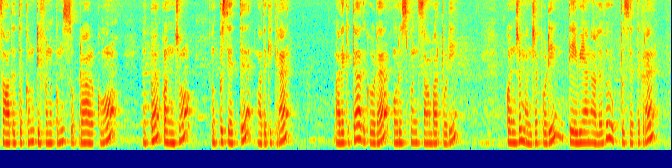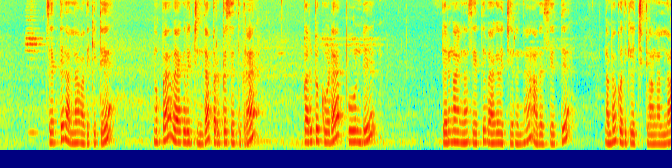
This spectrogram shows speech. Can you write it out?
சாதத்துக்கும் டிஃபனுக்கும் சூப்பராக இருக்கும். இப்போ கொஞ்சம் உப்பு சேர்த்து வதக்கிக்கிறேன். வதக்கிட்டு அது கூட ஒரு ஸ்பூன் சாம்பார் பொடி கொஞ்சம் மஞ்சள் பொடி தேவையான அளவு உப்பு சேர்த்துக்கிறேன். சேர்த்து நல்லா வதக்கிட்டு இப்போ வேக வச்சுருந்தா பருப்பை சேர்த்துக்கிறேன். பருப்பு கூட பூண்டு பெருங்காயம்லாம் சேர்த்து வேக வச்சுருந்தேன். அதை சேர்த்து நம்ம கொதிக்க வச்சுக்கலாம் நல்லா.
